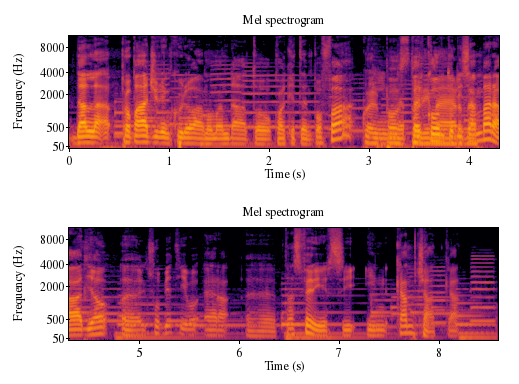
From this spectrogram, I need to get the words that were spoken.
dalla propagina in cui lo avevamo mandato qualche tempo fa, Quel in- posto per di conto merda. di Samba Radio, eh, il suo obiettivo era eh, trasferirsi in Kamchatka.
